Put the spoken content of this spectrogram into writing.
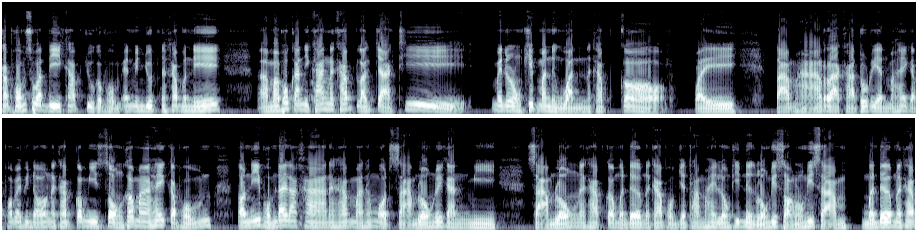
ครับผมสวัสดีครับอยู่กับผมแอดมินยุทธนะครับวันนี้มาพบกันอีกครั้งนะครับ หลังจากที่ไม่ได้ลงคลิปมา 1 วันนะครับ ก็ไปตามหาราคาทุเรียนมาให้กับพ่อแม่พี่น้องนะครับ ก็มีส่งเข้ามาให้กับผม ตอนนี้ผมได้ราคานะครับ มาทั้งหมด 3 ลงด้วยกันมี 3 ลงนะครับ ก็เหมือนเดิมนะครับ ผมจะทำให้ลงที่ 1 ลงที่ 2 ลงที่ 3 เหมือนเดิมนะครับ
